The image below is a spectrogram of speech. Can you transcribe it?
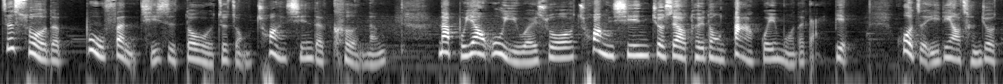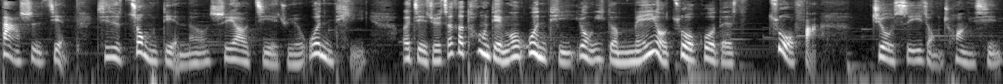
这所有的部分其实都有这种创新的可能。那不要误以为说创新就是要推动大规模的改变，或者一定要成就大事件。其实重点呢是要解决问题，而解决这个痛点跟问题，用一个没有做过的做法，就是一种创新。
